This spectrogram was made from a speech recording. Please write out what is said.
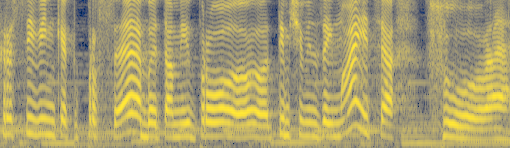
красивеньке про себе там і про е, тим, що він займається. Фу, е,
